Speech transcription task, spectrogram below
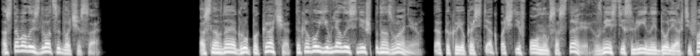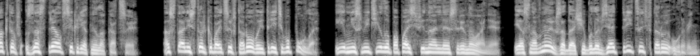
оставалось двадцать два часа. Основная группа Кача таковой являлась лишь по названию, так как ее костяк почти в полном составе вместе с львиной долей артефактов застрял в секретной локации. Остались только бойцы второго и третьего пула. Им не светило попасть в финальное соревнование, и основной их задачей было взять 32 уровень.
